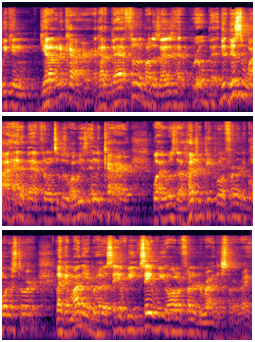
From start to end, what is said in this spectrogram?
We can get out of the car. I got a bad feeling about this. I just had a real bad. This is why I had a bad feeling too. Because while we was in the car, while it was the hundred people in front of the corner store, like in my neighborhood, say if we say if we all in front of the Rodney store, right,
